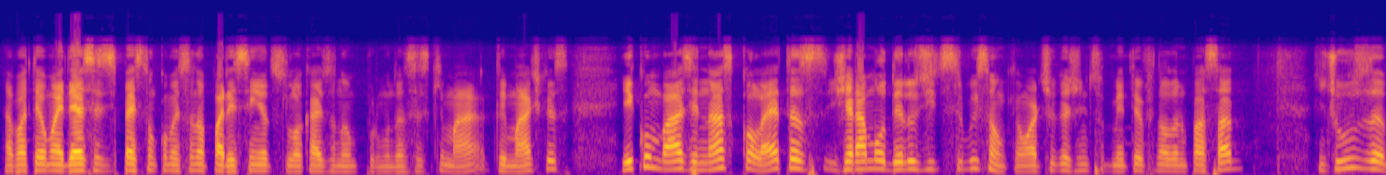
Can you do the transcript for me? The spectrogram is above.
dá para ter uma ideia se as espécies estão começando a aparecer em outros locais ou não por mudanças climáticas. E com base nas coletas, gerar modelos de distribuição, que é um artigo que a gente submeteu no final do ano passado. A gente usa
